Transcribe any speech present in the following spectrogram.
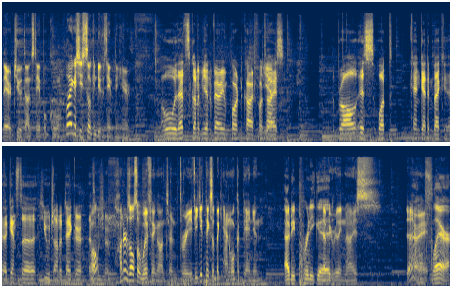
there too with the unstable ghoul. But I guess you still can do the same thing here. Oh, that's gonna be a very important card for Yeah. Thijs. The Brawl is what can get him back against a huge Undertaker, that's well, for sure. Hunter's also whiffing on turn three. If he get, picks up like Animal Companion, That'd be pretty good. that'd be really nice. All right. Flare.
